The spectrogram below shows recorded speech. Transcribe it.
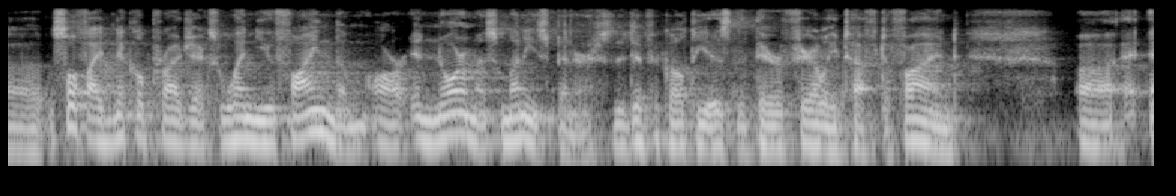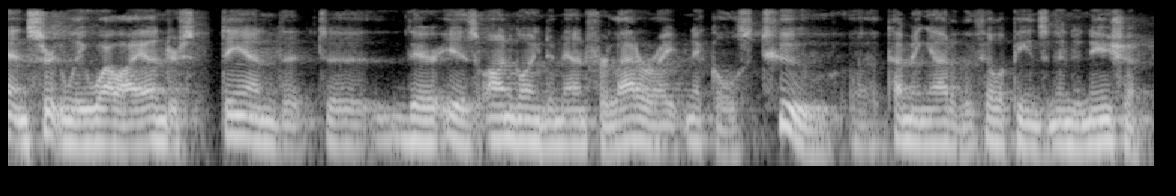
Uh, sulfide nickel projects, when you find them, are enormous money spinners. The difficulty is that they're fairly tough to find. Uh, and certainly, while I understand that uh, there is ongoing demand for laterite nickels too, uh, coming out of the Philippines and Indonesia,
